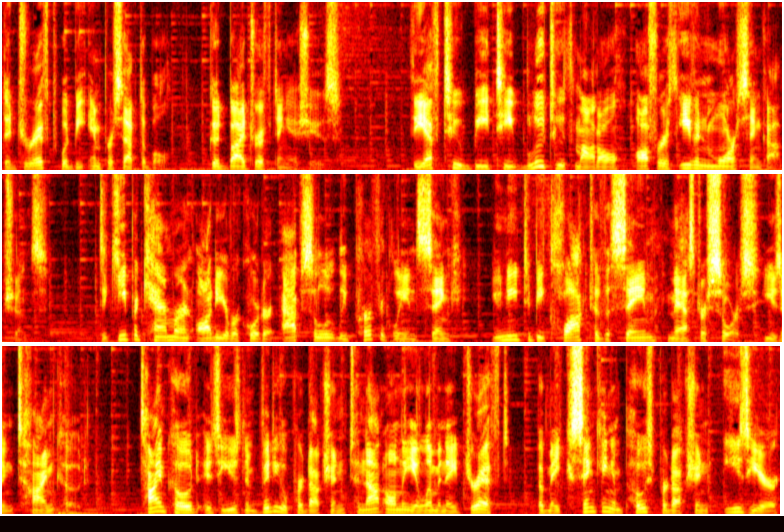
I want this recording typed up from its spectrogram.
the drift would be imperceptible. Goodbye drifting issues. The F2 BT Bluetooth model offers even more sync options. To keep a camera and audio recorder absolutely perfectly in sync, you need to be clocked to the same master source using timecode. Timecode is used in video production to not only eliminate drift, but make syncing and post production easier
